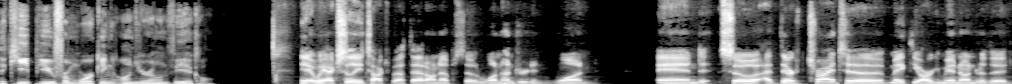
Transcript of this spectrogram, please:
to keep you from working on your own vehicle. Yeah, we actually talked about that on episode 101. And so uh, they're trying to make the argument under the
